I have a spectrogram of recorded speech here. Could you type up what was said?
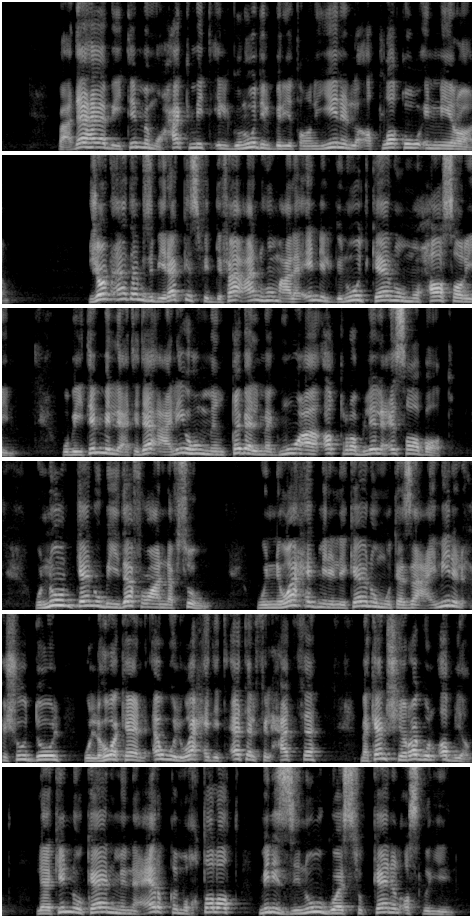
بعدها بيتم محاكمة الجنود البريطانيين اللي أطلقوا النيران. جون آدمز بيركز في الدفاع عنهم على أن الجنود كانوا محاصرين وبيتم الاعتداء عليهم من قبل مجموعة أقرب للعصابات وأنهم كانوا بيدافعوا عن نفسهم. وأن واحد من اللي كانوا متزعمين الحشود دول واللي هو كان أول واحد اتقتل في الحادثة ما كانش رجل أبيض لكنه كان من عرق مختلط من الزنوج والسكان الأصليين.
